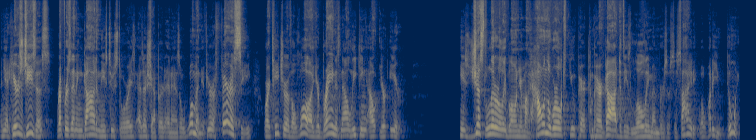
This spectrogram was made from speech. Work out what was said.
And yet, here's Jesus representing God in these two stories as a shepherd and as a woman. If you're a Pharisee or a teacher of the law, your brain is now leaking out your ear. He's just literally blowing your mind. How in the world can you compare God to these lowly members of society? Well, what are you doing?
